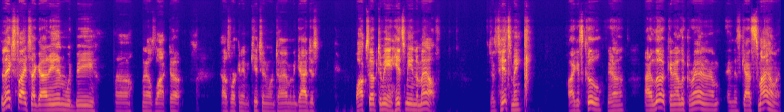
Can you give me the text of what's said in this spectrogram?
the next fights I got in would be uh, when I was locked up. I was working in the kitchen one time, and the guy just walks up to me and hits me in the mouth. Just hits me like it's cool, you know. I look and I look around, and, I'm, and this guy's smiling.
